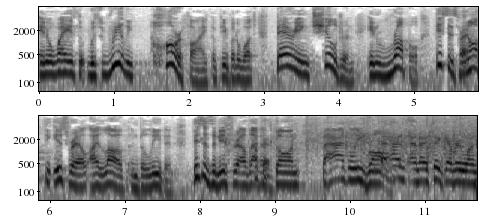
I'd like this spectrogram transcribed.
in a way that was really horrifying for people to watch, burying children in rubble. This is not the Israel I love and believe in. This is an Israel that has gone badly wrong. And, and I think everyone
